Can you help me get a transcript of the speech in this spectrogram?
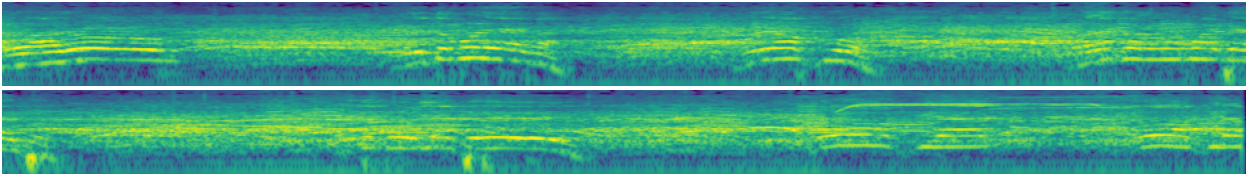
Halo halo. Ito mulega. Mulega kuo. Baraka mwa dede. Ito moja. Oh, kira. Oh, kira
